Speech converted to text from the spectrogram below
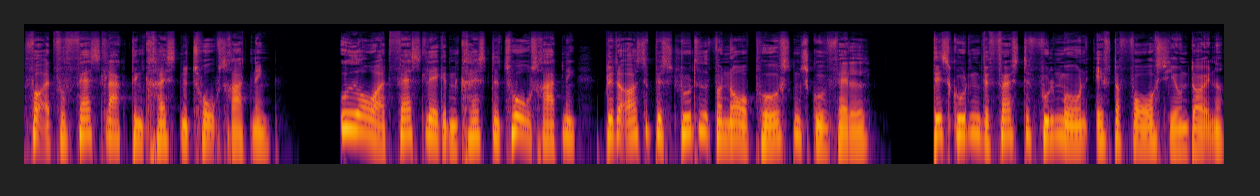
for at få fastlagt den kristne trosretning. Udover at fastlægge den kristne trosretning, blev der også besluttet, hvornår påsken skulle falde. Det skulle den ved første fuldmåne efter forårsjævndøgnet.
